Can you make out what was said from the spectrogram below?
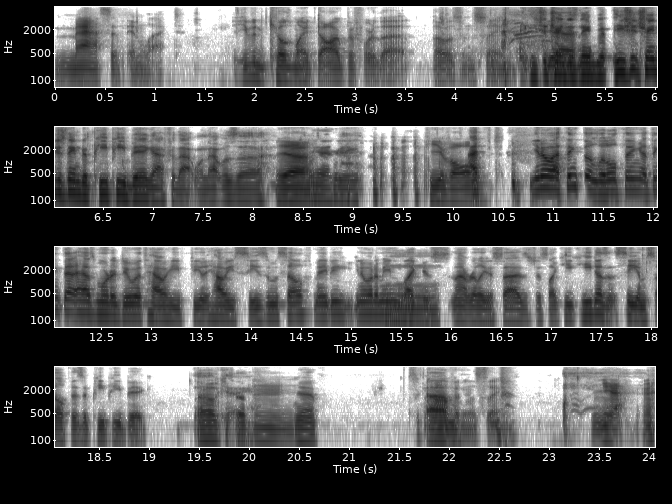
massive intellect. He even killed my dog before that. That was insane. He should Yeah. change his name. To, he should change his name to PP Big after that one. That was uh, Yeah, Yeah. pretty. he evolved. You know, I think the little thing. I think that has more to do with how he feel, how he sees himself. Maybe you know what I mean. Like Mm. it's not really his size. It's just like he he doesn't see himself as a PP big. Okay. So, Mm, yeah. It's a Um, confidence thing. Yeah.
